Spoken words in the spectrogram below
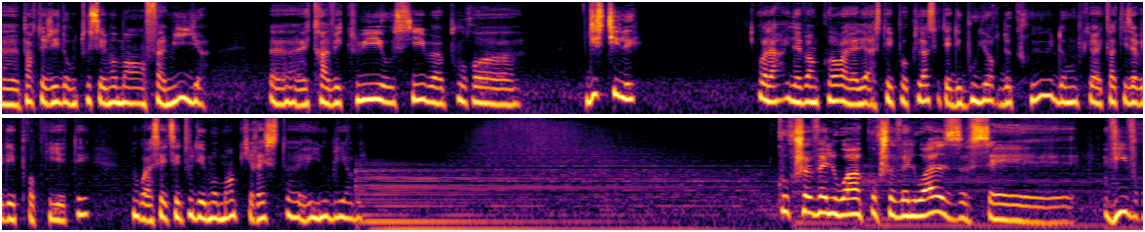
euh, partager donc tous ces moments en famille, euh, être avec lui aussi bah, pour euh, distiller. Voilà, il avait encore, à cette époque-là, c'était des bouilleurs de cru, donc quand ils avaient des propriétés. Voilà, c'est tous des moments qui restent inoubliables. Courchevellois, Courchevelloise, c'est vivre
